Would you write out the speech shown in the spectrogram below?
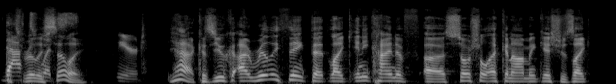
That's it's really silly. Weird. Yeah, because you, I really think that like any kind of uh, social economic issues, like,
